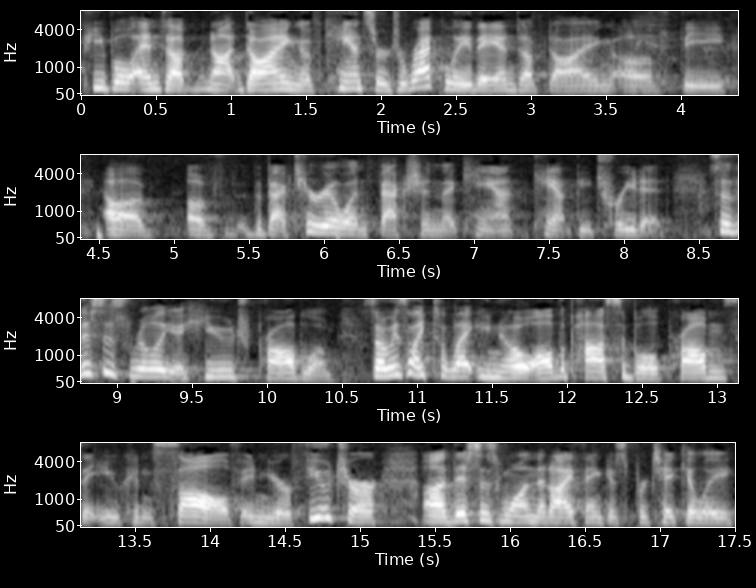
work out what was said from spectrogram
people end up not dying of cancer directly, they end up dying of the, uh, of the bacterial infection that can't, can't be treated. So this is really a huge problem. So I always like to let you know all the possible problems that you can solve in your future. Uh, this is one that I think is particularly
